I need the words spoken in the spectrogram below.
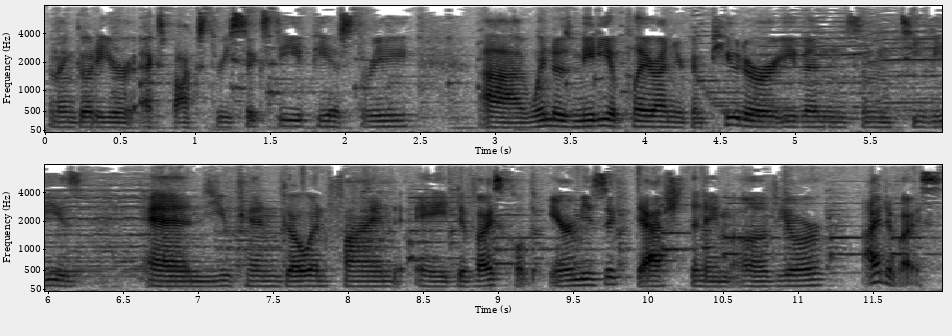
and then go to your Xbox 360, PS3, uh, Windows Media Player on your computer, or even some TVs, and you can go and find a device called Air Music dash the name of your iDevice.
